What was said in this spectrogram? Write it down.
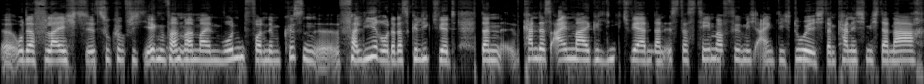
äh oder vielleicht zukünftig irgendwann mal meinen Mund von dem Küssen verliere oder das geleakt wird, dann kann das einmal geleakt werden, dann ist das Thema für mich eigentlich durch. Dann kann ich mich danach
